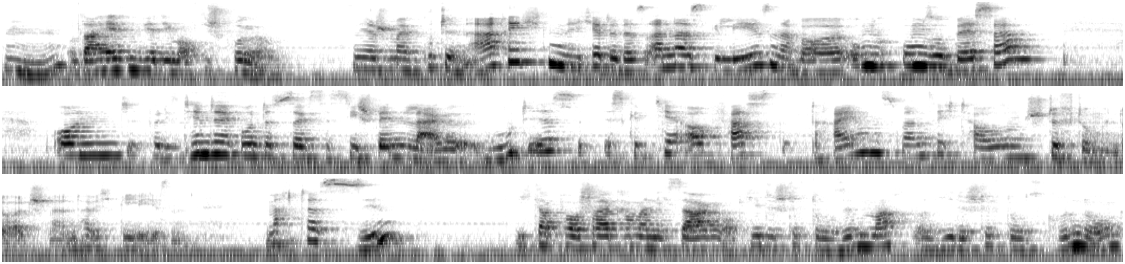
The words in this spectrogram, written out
Mhm. Und da helfen wir dem auf die Sprünge. Das sind ja schon mal gute Nachrichten. Ich hätte das anders gelesen, aber um, umso besser. Und vor diesem Hintergrund, dass du sagst, dass die Spendenlage gut ist, es gibt ja auch fast 23.000 Stiftungen in Deutschland, habe ich gelesen. Macht das Sinn? Ich glaube, pauschal kann man nicht sagen, ob jede Stiftung Sinn macht und jede Stiftungsgründung.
